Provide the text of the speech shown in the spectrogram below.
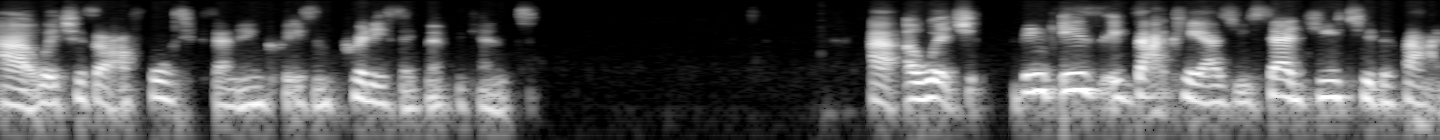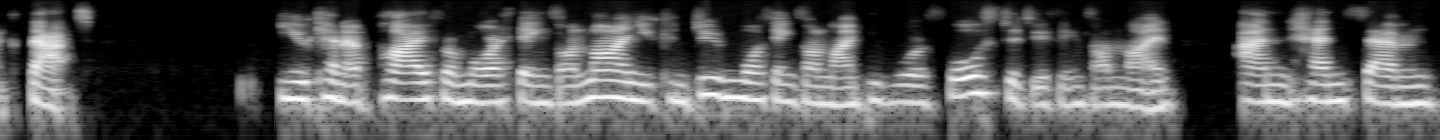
uh, which is a 40% increase and pretty significant. Uh, which I think is exactly as you said, due to the fact that you can apply for more things online, you can do more things online. People were forced to do things online, and hence um,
